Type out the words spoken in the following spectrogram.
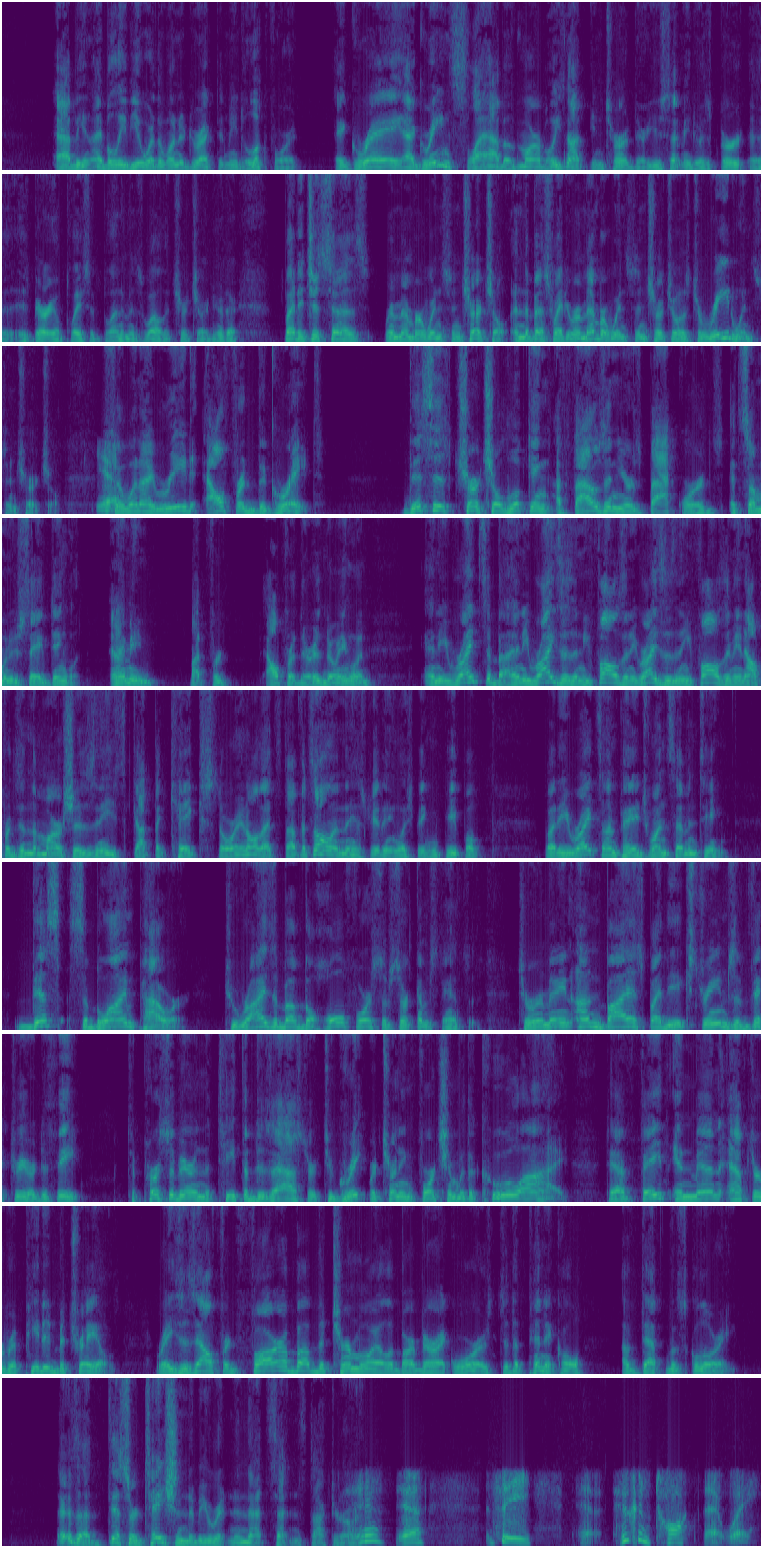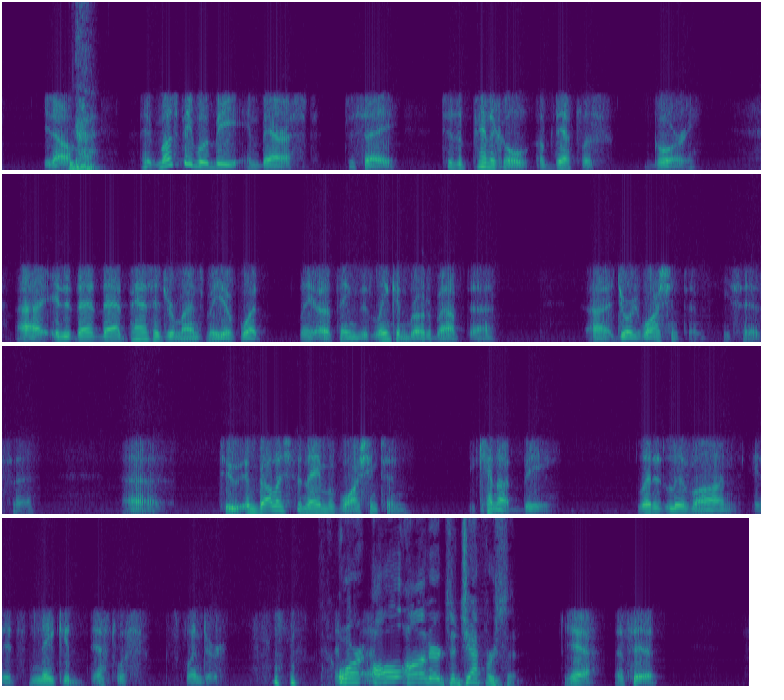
Abbey, and I believe you were the one who directed me to look for it. A gray, a green slab of marble. He's not interred there. You sent me to his, bur- uh, his burial place at Blenheim as well, the churchyard near there. But it just says, "Remember Winston Churchill." And the best way to remember Winston Churchill is to read Winston Churchill. Yeah. So when I read Alfred the Great, this is Churchill looking a thousand years backwards at someone who saved England. And I mean, but for Alfred, there is no England. And he writes about, and he rises and he falls and he rises and he falls. I mean, Alfred's in the marshes and he's got the cake story and all that stuff. It's all in the history of the English speaking people. But he writes on page 117 this sublime power to rise above the whole force of circumstances, to remain unbiased by the extremes of victory or defeat, to persevere in the teeth of disaster, to greet returning fortune with a cool eye, to have faith in men after repeated betrayals, raises Alfred far above the turmoil of barbaric wars to the pinnacle of deathless glory. There's a dissertation to be written in that sentence, Dr. Arnn. Yeah, yeah. And see, uh, who can talk that way? You know, most people would be embarrassed to say to the pinnacle of deathless glory. Uh, it, that that passage reminds me of what a thing that Lincoln wrote about uh, uh, George Washington. He says, uh, "To embellish the name of Washington, it cannot be. Let it live on in its naked, deathless splendor." Or all honor to Jefferson. Yeah, that's it.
